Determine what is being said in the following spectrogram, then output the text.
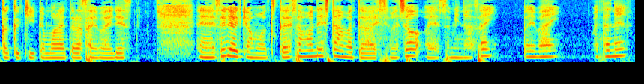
かく聞いてもらえたら幸いです。えー、それでは今日もお疲れ様でした。またお会いしましょう。おやすみなさい。バイバイ。またね。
